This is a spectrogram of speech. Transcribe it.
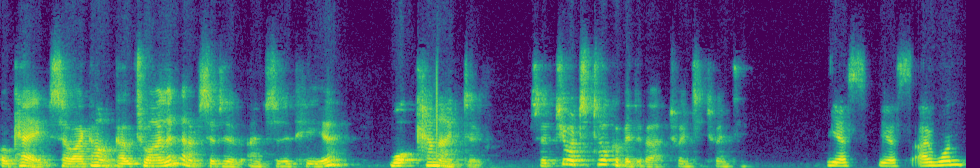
okay. So I can't go to Ireland. I'm sort of I'm sort of here. What can I do? So do you want to talk a bit about 2020? Yes, yes. I want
